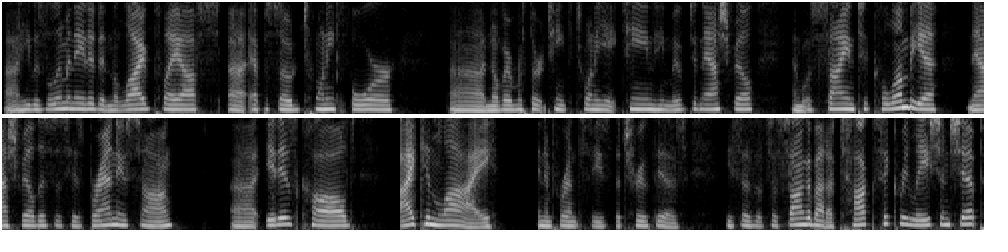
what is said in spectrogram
Uh, he was eliminated in the live playoffs, uh, episode 24, uh, November 13th, 2018. He moved to Nashville and was signed to Columbia, Nashville. This is his brand new song. Uh, it is called I Can Lie, and in parentheses, the truth is. He says it's a song about a toxic relationship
